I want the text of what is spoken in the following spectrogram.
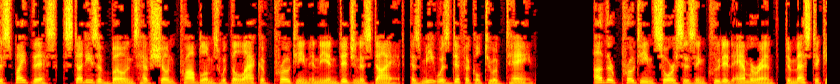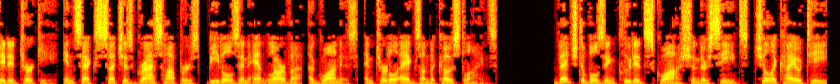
Despite this, studies of bones have shown problems with the lack of protein in the indigenous diet, as meat was difficult to obtain. Other protein sources included amaranth, domesticated turkey, insects such as grasshoppers, beetles and ant larvae, iguanas, and turtle eggs on the coastlines. Vegetables included squash and their seeds, chilacayote,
